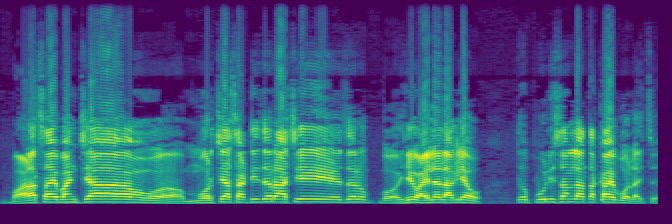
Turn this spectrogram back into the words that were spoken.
बाळासाहेबांच्या अं, मोर्चासाठी जर असे जर ब- हे व्हायला लागल्या तर पोलिसांना आता काय बोलायचं?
